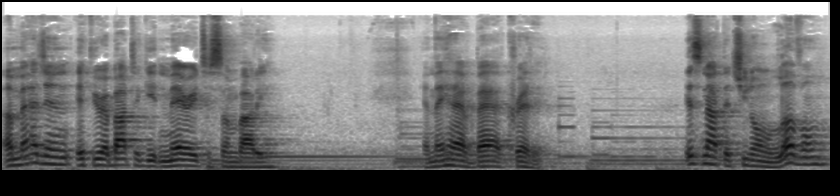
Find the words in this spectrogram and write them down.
Imagine if you're about to get married to somebody and they have bad credit. It's not that you don't love them,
